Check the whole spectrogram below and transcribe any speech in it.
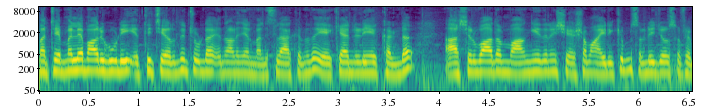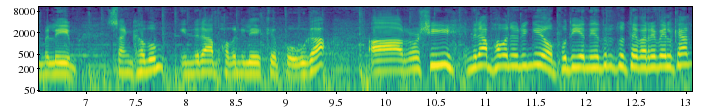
മറ്റ് എം എൽ എമാർ കൂടി എത്തിച്ചേർന്നിട്ടുണ്ട് എന്നാണ് ഞാൻ മനസ്സിലാക്കുന്നത്. എ കെ ആന്റണിയെ കണ്ട് ആശീർവാദം വാങ്ങിയതിന് ശേഷമായിരിക്കും സണ്ണി ജോസഫ് എം എൽ എയും സംഘവും ഇന്ദിരാഭവനിലേക്ക് പോവുക. റോഷി ഇന്ദിരാഭവൻ ഒരുങ്ങിയോ പുതിയ നേതൃത്വത്തെ വരവേൽക്കാൻ?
